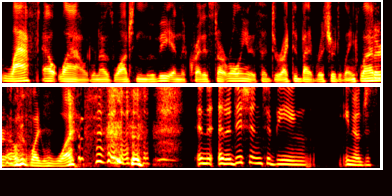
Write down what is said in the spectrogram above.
laughed out loud when I was watching the movie and the credits start rolling and it said directed by Richard Linklater. I was like, what? in in addition to being, you know, just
